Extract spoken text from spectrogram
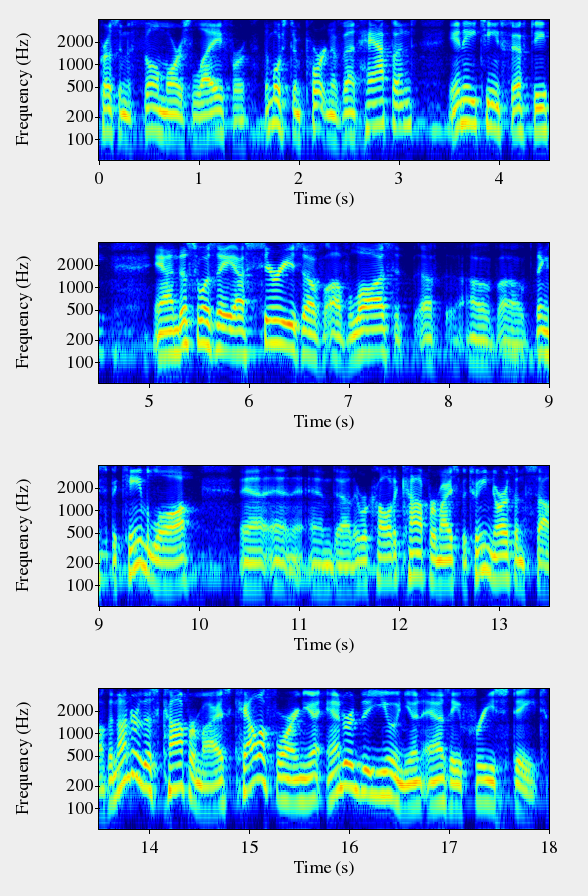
President Fillmore's life, or the most important event, happened in 1850. And this was a, a series of, of laws that uh, of uh, things became law and, and, and uh, they were called a compromise between North and South. And under this compromise, California entered the Union as a free state.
